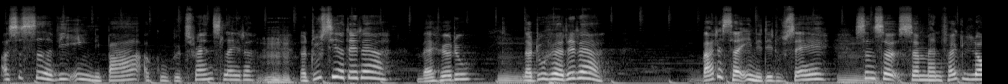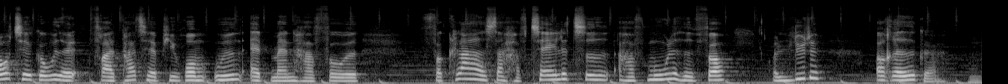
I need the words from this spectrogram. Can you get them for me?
Og så sidder vi egentlig bare og Google Translator. Mm. Når du siger det der, hvad hører du? Mm. Når du hører det der, var det så egentlig det, du sagde? Mm. Sådan så, så man får ikke lov til at gå ud af, fra et parterapirum, uden at man har fået forklaret sig, haft taletid og haft mulighed for at lytte og redegøre. Mm.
